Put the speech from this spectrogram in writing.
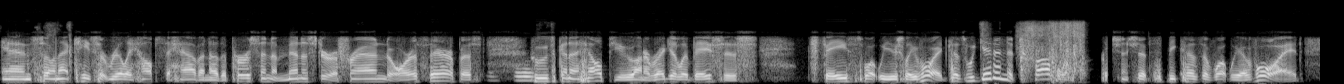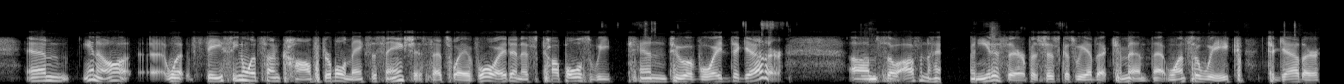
And so in that case it really helps to have another person, a minister, a friend, or a therapist mm-hmm. who's going to help you on a regular basis face what we usually avoid because we get into trouble in relationships because of what we avoid and you know uh, facing what's uncomfortable makes us anxious that's why avoid and as couples we tend to avoid together um, so mm-hmm. Need a therapist just because we have that commitment that once a week together,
